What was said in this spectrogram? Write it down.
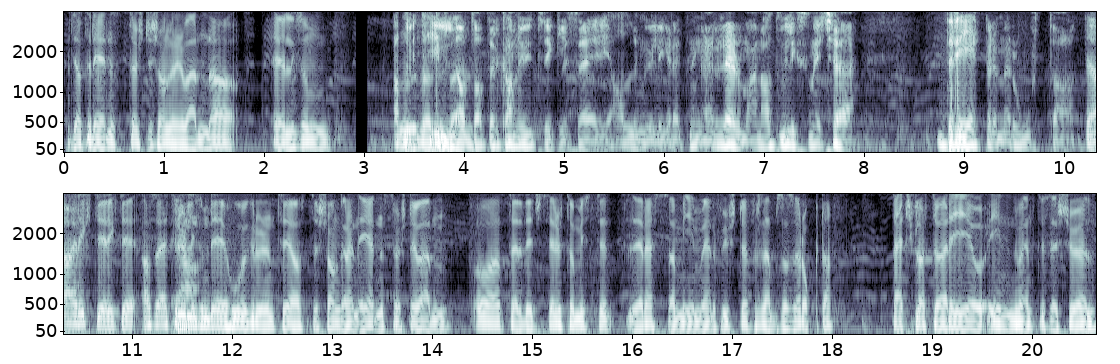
Til at det er den største sjangeren i verden, da, er liksom At du tillater at det kan utvikle seg i alle mulige retninger. Er det det mener? At vi liksom ikke dreper det med rota? Ja, riktig, riktig. Altså, jeg tror Ja. liksom det er hovedgrunnen til at sjangeren er den største i verden, og at det ikke ser ut til å miste interessen min med det første. For eksempel sånn som rock, da. Det er ikke klart å reinvente seg sjøl.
